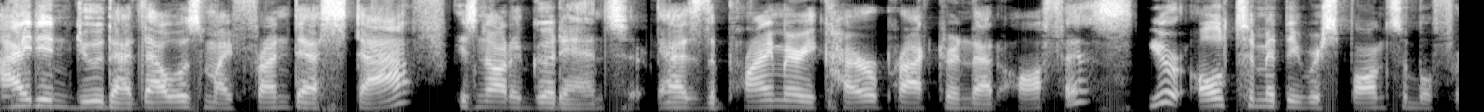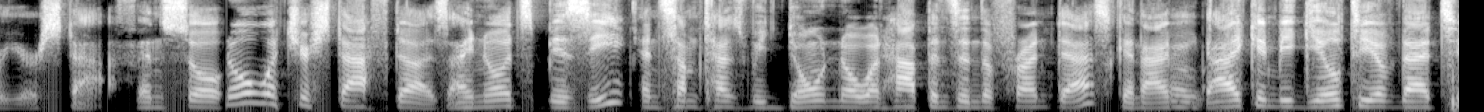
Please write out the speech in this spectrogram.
I didn't do that, that was my front desk staff, is not a good answer. As the primary chiropractor in that office, you're ultimately responsible for your staff. And so know what your staff does. I know it's busy and sometimes we don't know what happens in the front desk and I'm. I can be guilty of that too,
